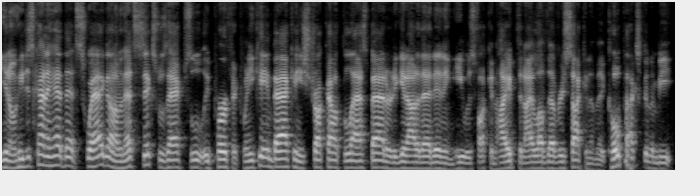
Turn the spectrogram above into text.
you know, he just kind of had that swag on him. And that six was absolutely perfect. When he came back and he struck out the last batter to get out of that inning, he was fucking hyped, and I loved every second of it. Kopech's going to be,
